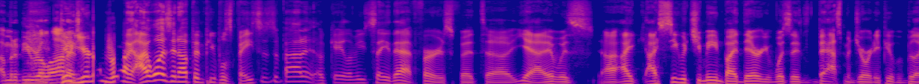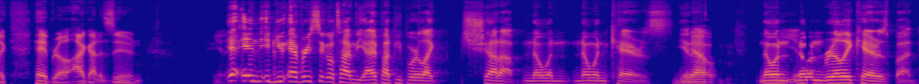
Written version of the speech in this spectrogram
I'm going to be real honest. Dude, you're not wrong. I wasn't up in people's faces about it. Okay, let me say that first. But uh, yeah, it was. I I I see what you mean by there was a vast majority of people be like, "Hey, bro, I got a Zune." You know? Yeah, and, and you every single time the iPod people were like, "Shut up, no one, no one cares." You Yep. know, no one, Yep. no one really cares, bud.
